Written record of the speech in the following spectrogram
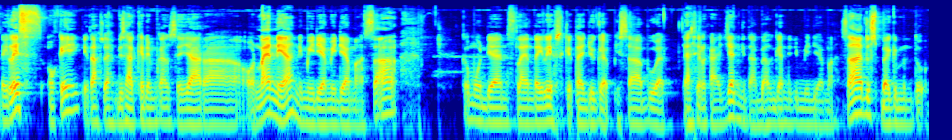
rilis oke okay, kita sudah bisa kirimkan secara online ya di media-media massa kemudian selain rilis kita juga bisa buat hasil kajian kita bagian di media massa itu sebagai bentuk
